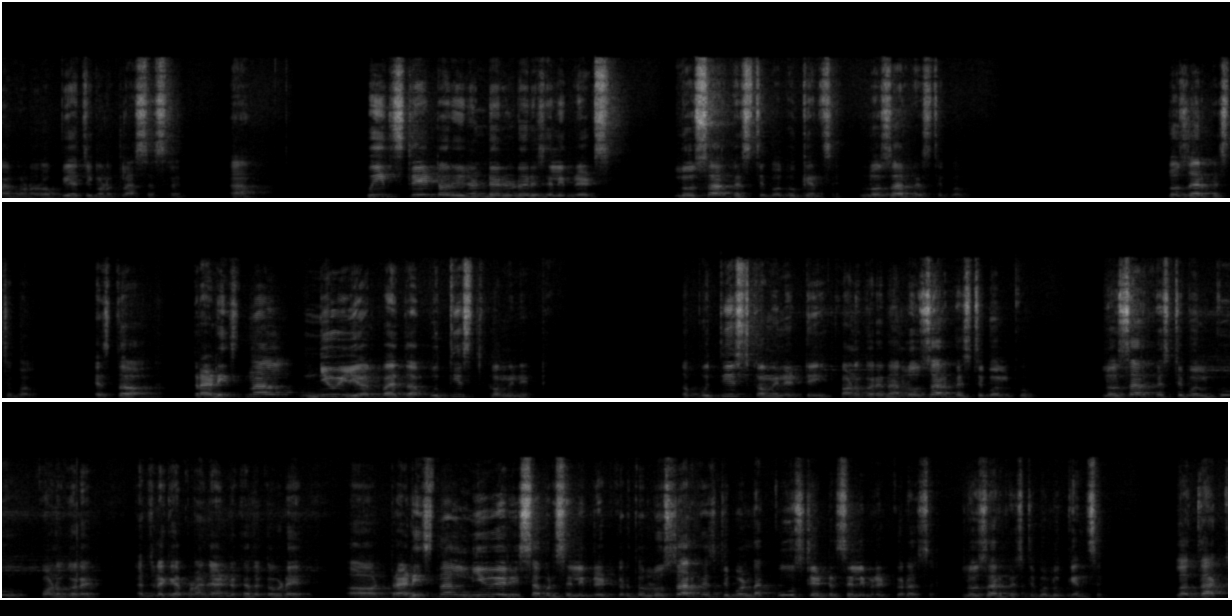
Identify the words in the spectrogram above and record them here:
না কোন রবি আজি কোন ক্লাসেস রে হ্যাঁ which state or union territory celebrates Losar festival who can say Losar festival Losar festival is the traditional new year by the buddhist community तो बुद्धिस्ट कम्युनिटी कौन करे ना लोसार फेस्टिवल को लोसार फेस्टिवल को कौन करे जोटा कि आप जान रखा दरकार गोटे ट्राडनाल न्यू इयर हिसाब सेलिब्रेट कर तो लोसार फेस्टिवल टा को स्टेट रे सेलिब्रेट करा सर लोसार फेस्टिवल लु कैंसिल लद्दाख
